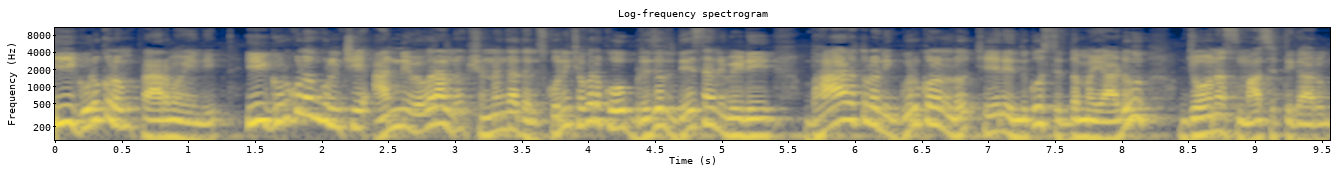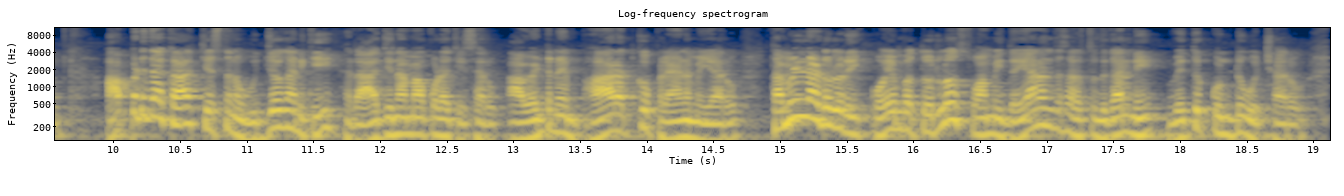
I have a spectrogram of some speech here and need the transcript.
ఈ గురుకులం ప్రారంభమైంది. ఈ గురుకులం గురించి అన్ని వివరాలను క్షుణ్ణంగా తెలుసుకొని చివరకు బ్రెజిల్ దేశాన్ని వేడి భారత్లోని గురుకులంలో చేరేందుకు సిద్ధమయ్యాడు జోనస్ మాసెట్టి గారు. అప్పటిదాకా చేస్తున్న ఉద్యోగానికి రాజీనామా కూడా చేశారు. ఆ వెంటనే భారత్కు ప్రయాణమయ్యారు. తమిళనాడులోని కోయంబత్తూరులో స్వామి దయానంద సరస్వతి గారిని వెతుక్కుంటూ వచ్చారు.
